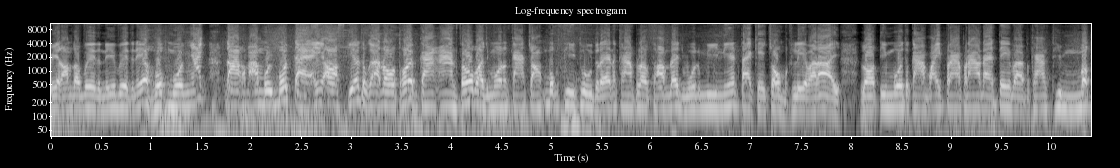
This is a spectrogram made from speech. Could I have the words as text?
មានអារម្មណ៍ថាវេទនាវេទនាហុកមួយញាច់ដាក់ក្បាលមួយបុតតែអីអស់ស្គីលទៅការដោថយការអានតោបើជាមួយនឹងការចង់បុក T2 ត្រេនខាងផ្លូវធំដែរជាមួយមីនៀនតែគេចូលមកឃ្លៀបាត់ហើយឡទី1ទៅការវាយប្រាប្រាដែរទេបើខាងធីមមឹក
